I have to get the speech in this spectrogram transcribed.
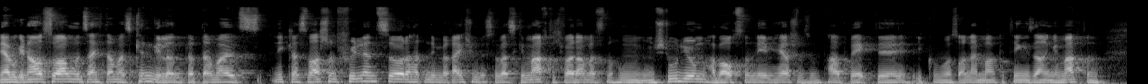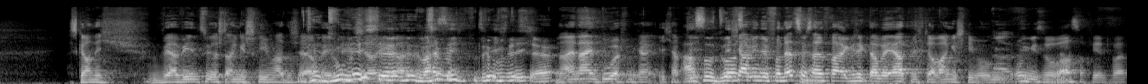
Ja, aber genau so haben wir uns eigentlich damals kennengelernt. Ich glaube, damals, Niklas war schon Freelancer oder hat in dem Bereich schon ein bisschen was gemacht. Ich war damals noch im, im Studium, habe auch so nebenher schon so ein paar Projekte, E-Commerce, Online-Marketing, Sachen gemacht und weiß gar nicht, wer wen zuerst angeschrieben hat. Ich, ja, du mich, ja, ja, weiß ich, du mich, ja. Nein, nein, du hast mich, ich habe so, ich habe ihm eine Vernetzungsanfrage geschickt, aber er hat mich, glaube angeschrieben. Irgendwie, ah, okay. irgendwie so war es auf jeden Fall.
